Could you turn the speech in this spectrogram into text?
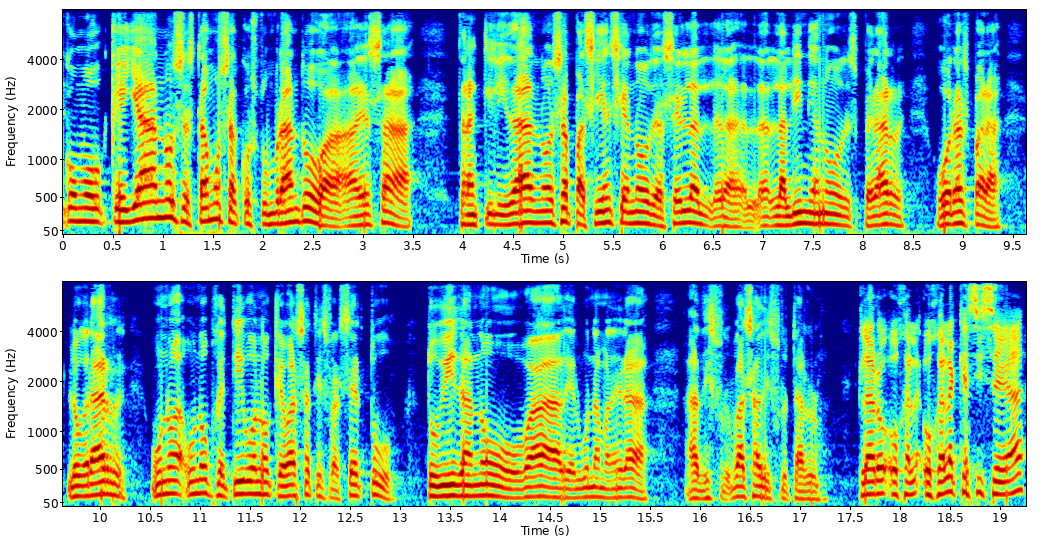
como que ya nos estamos acostumbrando a, a esa tranquilidad, ¿no? Esa paciencia, ¿no? De hacer la, la, la, la línea, ¿no? De esperar horas para lograr uno, un objetivo, ¿no? Que va a satisfacer tu, tu vida, ¿no? Va de alguna manera a vas a disfrutarlo. Claro, ojalá, ojalá que así sea,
